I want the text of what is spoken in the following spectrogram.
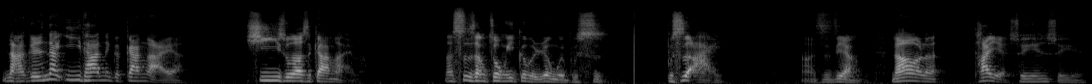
哪个人在医他那个肝癌啊？西医说他是肝癌嘛？那事实上中医根本认为不是，不是癌啊，是这样子。然后呢？他也随缘随缘，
